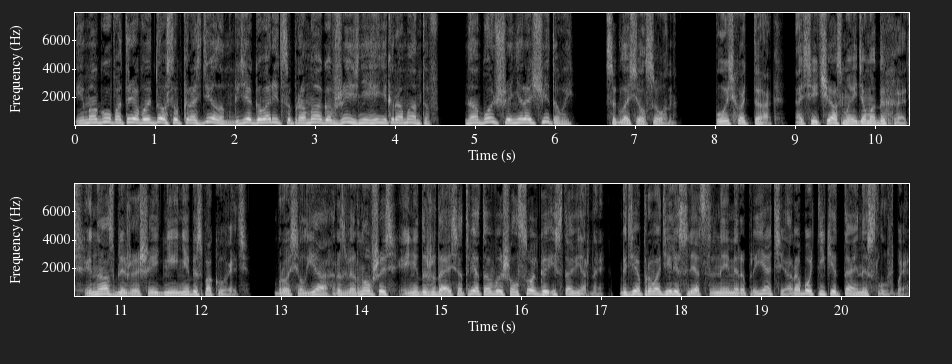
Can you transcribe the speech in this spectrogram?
и могу потребовать доступ к разделам, где говорится про магов жизни и некромантов. На большее не рассчитывай», — согласился он. «Пусть хоть так. А сейчас мы идем отдыхать, и нас в ближайшие дни не беспокоить». Бросил я, развернувшись, и, не дожидаясь ответа, вышел с Ольгой из таверны, где проводили следственные мероприятия работники тайной службы.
